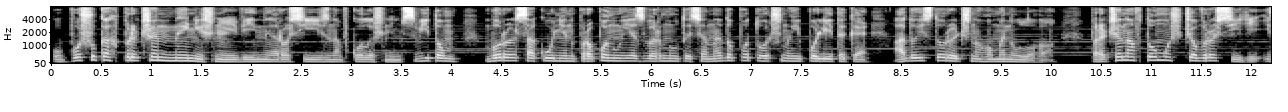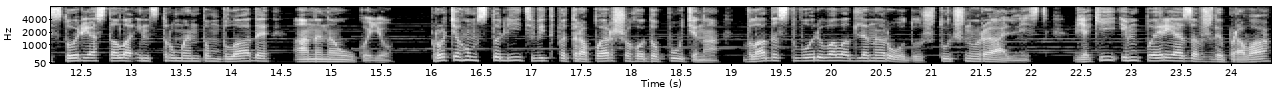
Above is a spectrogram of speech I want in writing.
У пошуках причин нинішньої війни Росії з навколишнім світом Борис Акунін пропонує звернутися не до поточної політики, а до історичного минулого. Причина в тому, що в Росії історія стала інструментом влади, а не наукою. Протягом століть від Петра І до Путіна влада створювала для народу штучну реальність, в якій імперія завжди права,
